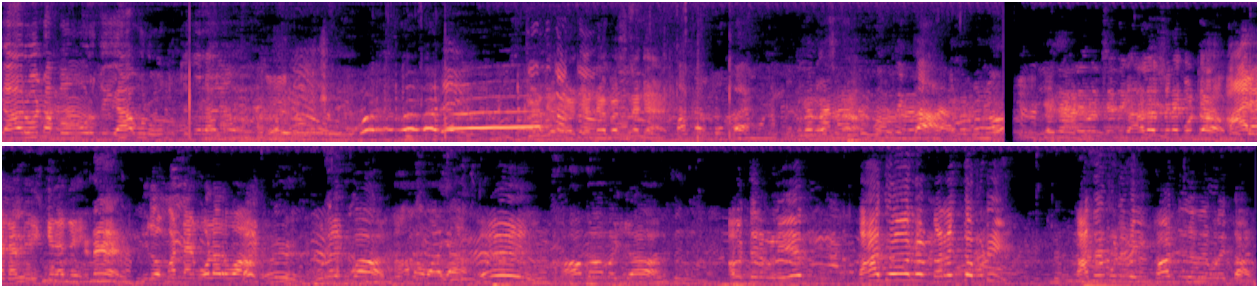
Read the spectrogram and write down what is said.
யாரோ நம்ம ஊருக்கு யாவலும் ஊத்துக்கிறாங்க. ஆலோசனை கொண்டா இதோ மன்னர் உணர்வா உரைப்பார் ஆமாவாயா ஏய் ஆமாம் காதோரம் முடி கதை முடிவை காட்டுதலை உரைத்தான்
